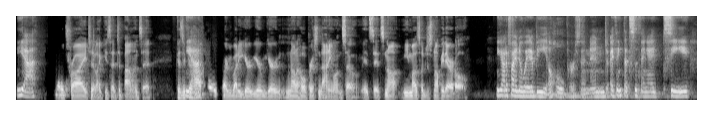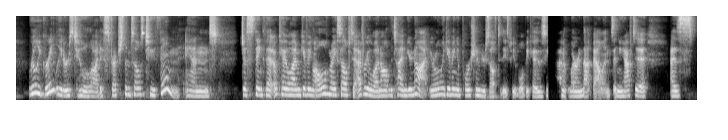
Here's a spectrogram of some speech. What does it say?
Yeah. You gotta try to, like you said, to balance it. Because if you're halfway for everybody, you're you're you're not a whole person to anyone. So it's it's not you might as well just not be there at all. You gotta find a way to be a whole person. And I think that's the thing I see really great leaders do a lot is stretch themselves too thin and just think that okay well i'm giving all of myself to everyone all the time. You're not. You're only giving a portion of yourself to these people because you haven't learned that balance. And you have to as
